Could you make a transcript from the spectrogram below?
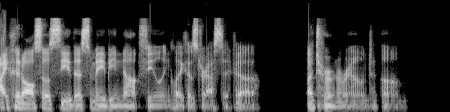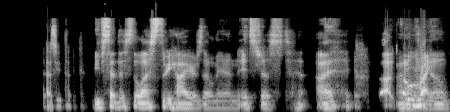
I, could also see this maybe not feeling like as drastic uh a turnaround um, as you think. You've said this the last three hires, though, man. It's just I. Uh, I oh, right. Know.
